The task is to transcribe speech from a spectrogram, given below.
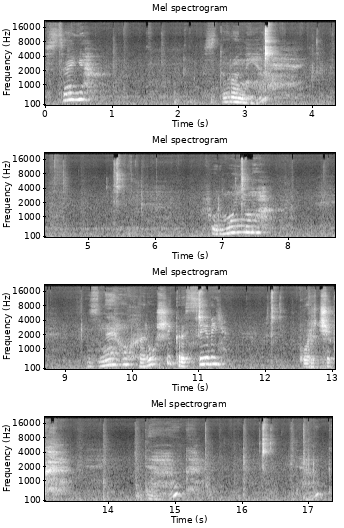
З цієї сторони формуємо з нього хороший, красивий корчик. Так. Так.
